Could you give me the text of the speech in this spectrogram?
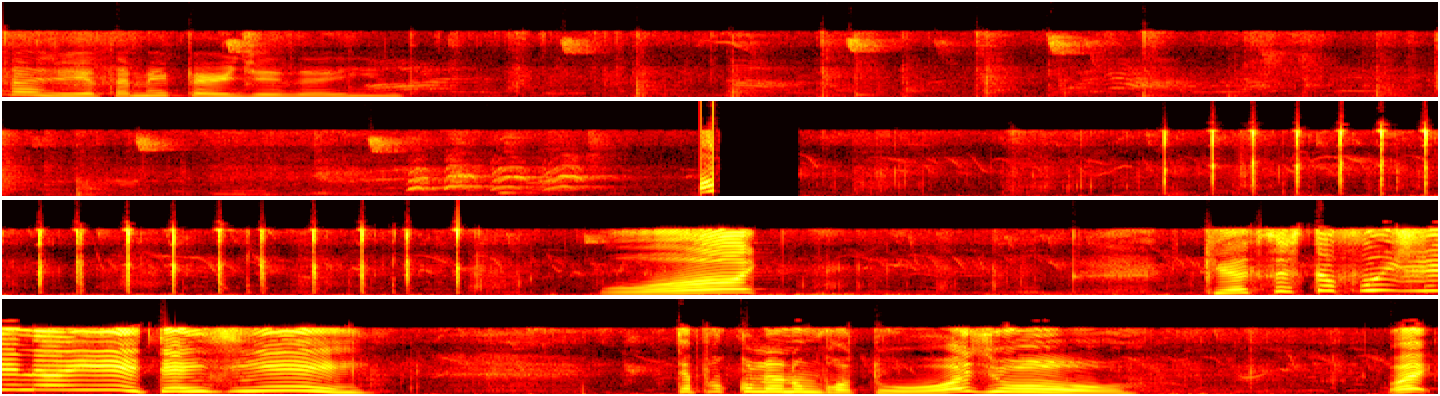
Tadinha, tá meio perdida ainda. Oi! Que é que você está fugindo aí, Tenzinho? Tá procurando um gostoso? Oi!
